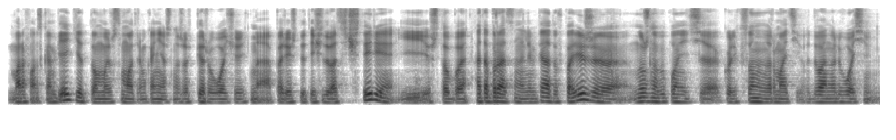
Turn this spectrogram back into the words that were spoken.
марафонском беге, то мы же смотрим, конечно же, в первую очередь на Париж 2024, и чтобы отобраться на Олимпиаду в Париже, нужно выполнить э, коллекционный норматив 2.08,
